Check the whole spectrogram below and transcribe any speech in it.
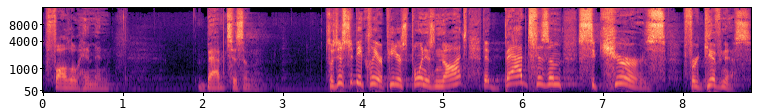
follow him in baptism. So, just to be clear, Peter's point is not that baptism secures forgiveness.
